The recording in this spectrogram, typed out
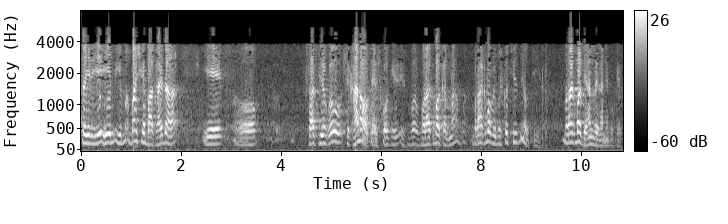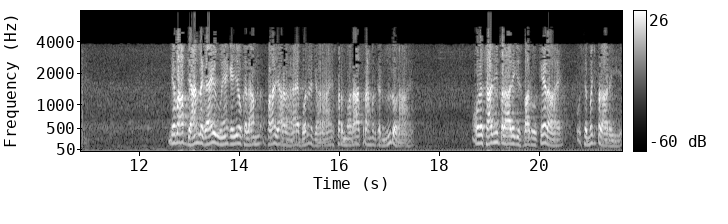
تو یہ بش کے باقاعدہ یہ ساتھیوں کو سکھانا ہوتا ہے اس کو کہ مراقبہ کرنا، مراقبہ کوئی مشکل چیز نہیں ہوتی ہے۔ مراقبہ دھیان لگانے کو کہتے ہیں۔ جب آپ دھیان لگائے ہوئے ہیں کہ جو کلام پڑھا جا رہا ہے، بولا جا رہا ہے پر مرات رحمت کا نزول ہو رہا ہے، اور اس آدمی پر آ رہی جس بات کو کہہ رہا ہے، اسے مجھ پر آ رہی ہے،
